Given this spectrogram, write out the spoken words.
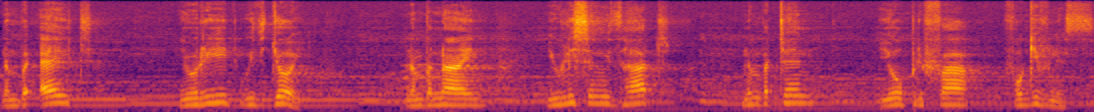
Number 8, you read with joy. Number 9, you listen with heart. Number 10, you prefer forgiveness.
